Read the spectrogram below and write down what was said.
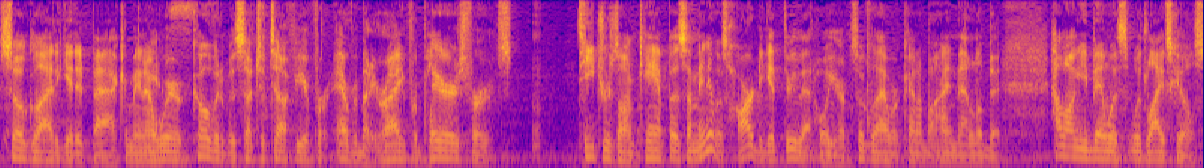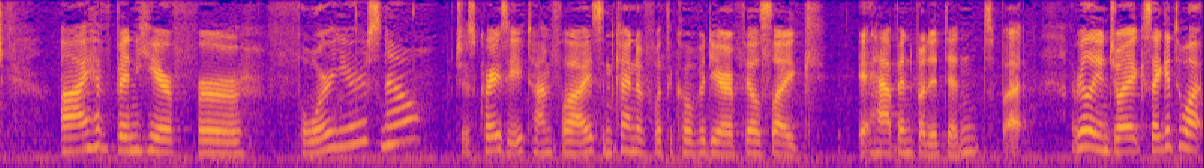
So glad to get it back. I mean, I we're, COVID was such a tough year for everybody, right? For players, for teachers on campus. I mean, it was hard to get through that whole year. I'm so glad we're kind of behind that a little bit. How long you been with with Life Skills? I have been here for four years now, which is crazy. Time flies. And kind of with the COVID year, it feels like it happened, but it didn't. But I really enjoy it because I get to wa-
